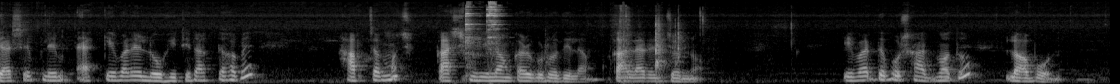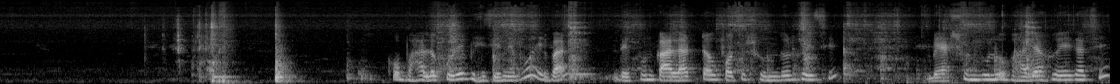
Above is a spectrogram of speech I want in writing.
গ্যাসের ফ্লেম একেবারে লো হিটে রাখতে হবে। হাফ চামচ কাশ্মীরি লঙ্কার গুঁড়ো দিলাম কালারের জন্য। এবার দেবো স্বাদ মতো লবণ। খুব ভালো করে ভেজে নেব। এবার দেখুন কালারটাও কত সুন্দর হয়েছে। বেসনগুলো ভাজা হয়ে গেছে।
